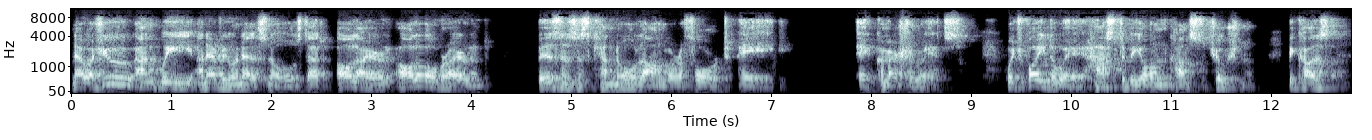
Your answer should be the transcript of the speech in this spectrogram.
Now, as you and we and everyone else knows that all Ireland, all over Ireland, businesses can no longer afford to pay uh, commercial rates, which, by the way, has to be unconstitutional because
